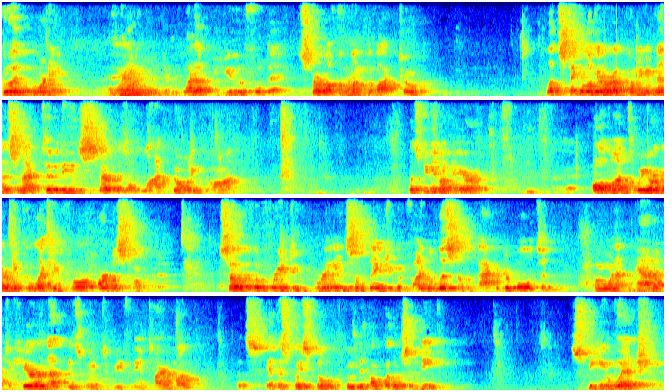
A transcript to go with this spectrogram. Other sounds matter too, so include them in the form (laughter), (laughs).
Good morning. And what a beautiful day to start off the month of October. Let's take a look at our upcoming events and activities. There is a lot going on. Let's begin up here. All month we are going to be collecting for Harvest Home. So feel free to bring in some things. You can find the list on the back of your bulletin. We want to add up to here, and that is going to be for the entire month. Let's get this place filled with food to help others in need. Speaking of which,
